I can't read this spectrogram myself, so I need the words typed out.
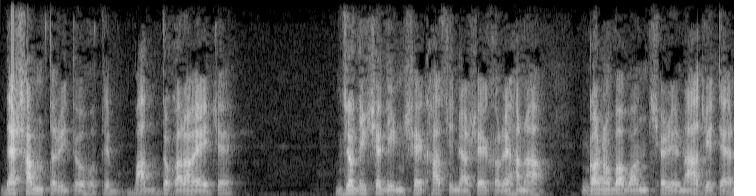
দেশান্তরিত হতে বাধ্য করা হয়েছে। যদি সেদিন শেখ হাসিনা শেখ রেহানা গণভবন ছেড়ে না যেতেন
